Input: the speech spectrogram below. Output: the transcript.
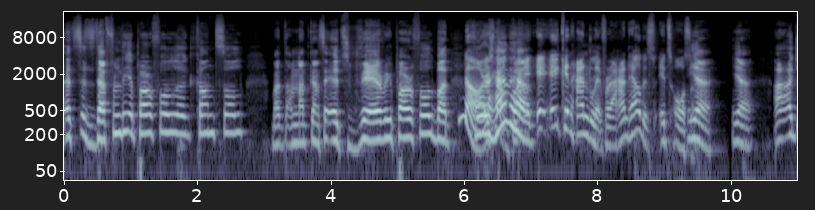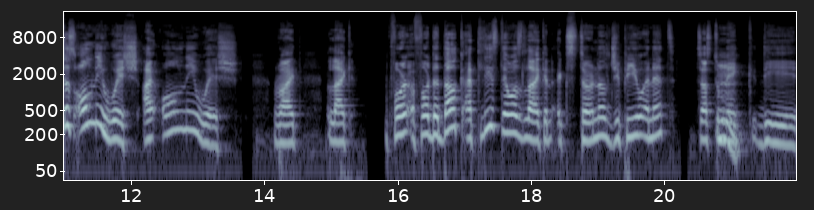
it's it's definitely a powerful uh, console, but I'm not gonna say it's very powerful. But No, for but handheld, it, it, can handle it for a handheld. It's it's awesome. yeah, yeah. I, I just only wish, I only wish, right? Like for for the dock, at least there was like an external GPU in it, just to Hmm. make the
